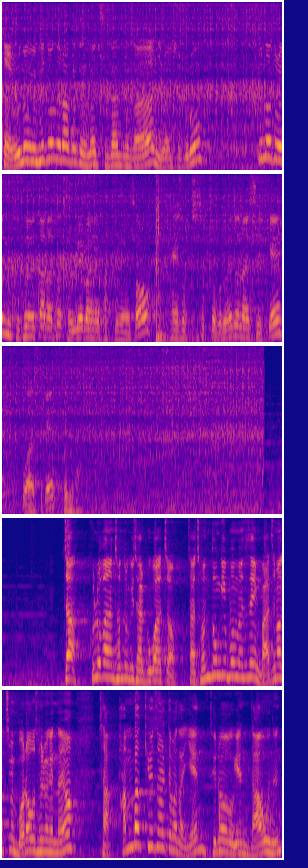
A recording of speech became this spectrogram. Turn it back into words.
자, 요 놈이 회전을 하게 되면 중간중간 이런 식으로 끊어져 있는 도선에 따라서 전류의 방향이 바뀌면서 계속 지속적으로 회전할 수 있게 도와주게 됩니다. 자 굴러가는 전동기 잘 보고 왔죠? 자 전동기 보면 선생님 마지막 쯤에 뭐라고 설명했나요? 자 반바퀴 회전할 때마다 얜 들어가고 얜 나오는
